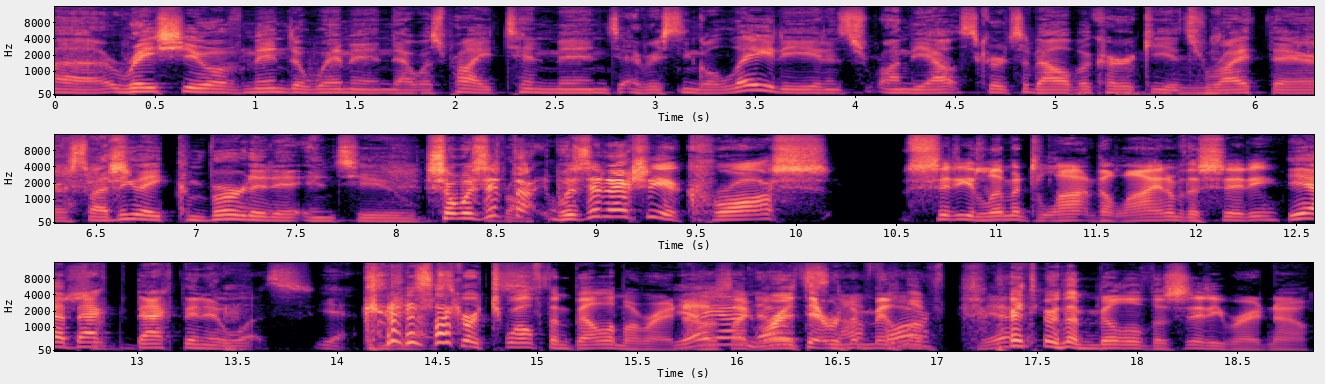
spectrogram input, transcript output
uh, ratio of men to women that was probably 10 men to every single lady, and it's on the outskirts of Albuquerque. It's right there. So I think they converted it into. So was it the, was it actually across city limit line, the line of the city? Yeah, back back then it was. Yeah. It's like we're 12th and Bellamah right now. It's yeah, like no, right there in the middle far. of Yeah. right there in the middle of the city right now.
